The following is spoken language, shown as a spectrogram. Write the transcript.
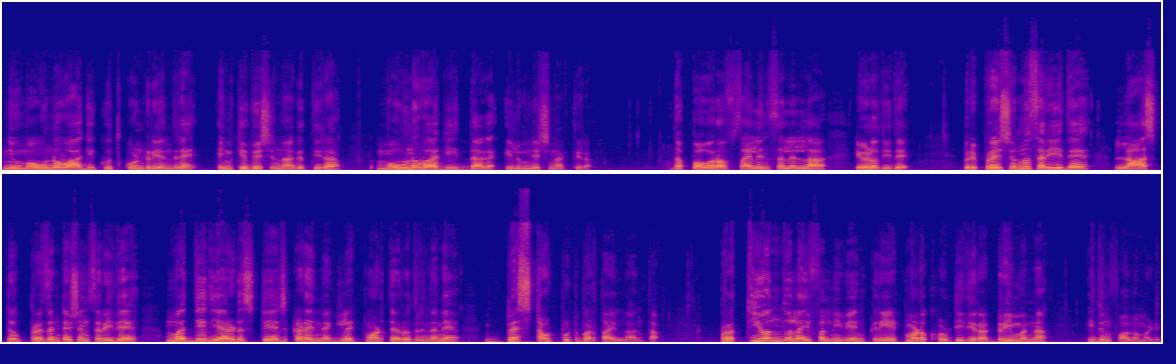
ನೀವು ಮೌನವಾಗಿ ಕೂತ್ಕೊಂಡ್ರಿ ಅಂದರೆ ಇನ್ಕ್ಯುಬೇಷನ್ ಆಗುತ್ತೀರಾ? ಮೌನವಾಗಿ ಇದ್ದಾಗ ಇಲ್ಯುಮಿನೇಷನ್ ಆಗ್ತೀರ? ದ ಪವರ್ ಆಫ್ ಸೈಲೆನ್ಸಲ್ಲೆಲ್ಲ ಹೇಳೋದಿದೆ. ಪ್ರಿಪ್ರೇಷನ್ನು ಸರಿ ಇದೆ ಲಾಸ್ಟ್ ಪ್ರೆಸೆಂಟೇಷನ್ ಸರಿ ಇದೆ. ಮಧ್ಯದ ಎರಡು ಸ್ಟೇಜ್ ಕಡೆ ನೆಗ್ಲೆಕ್ಟ್ ಮಾಡ್ತಾ ಇರೋದ್ರಿಂದನೇ ಬೆಸ್ಟ್ ಔಟ್ಪುಟ್ ಬರ್ತಾ ಇಲ್ಲ ಅಂತ. ಪ್ರತಿಯೊಂದು ಲೈಫಲ್ಲಿ ನೀವೇನು ಕ್ರಿಯೇಟ್ ಮಾಡೋಕ್ಕೆ ಹೊರಟಿದ್ದೀರಾ? ಡ್ರೀಮನ್ನು ಇದನ್ನು ಫಾಲೋ ಮಾಡಿ.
